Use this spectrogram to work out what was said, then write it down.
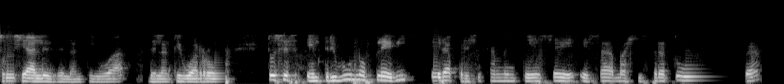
sociales de la, antigua, de la antigua Roma. Entonces, el tribuno plebis era precisamente ese, esa magistratura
